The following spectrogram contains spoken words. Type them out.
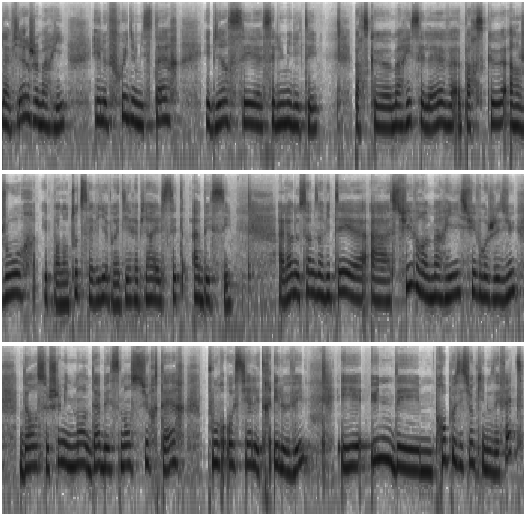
la Vierge Marie. Et le fruit du mystère, eh bien, c'est l'humilité. Parce que Marie s'élève, parce que un jour, et pendant toute sa vie, à vrai dire, eh bien, elle s'est abaissée. Alors nous sommes invités à suivre Marie, suivre Jésus dans ce cheminement d'abaissement sur terre pour au ciel être élevé. Et une des propositions qui nous est faite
